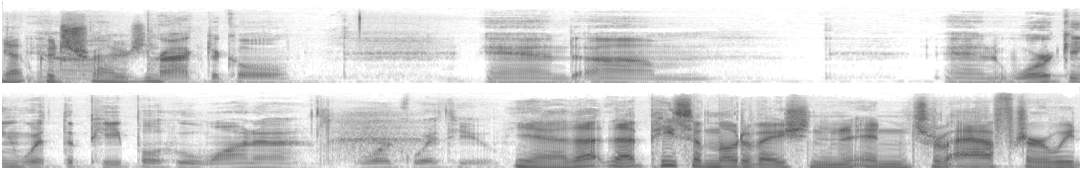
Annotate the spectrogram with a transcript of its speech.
Yep, good uh, strategy. Practical, and um, and working with the people who want to work with you. Yeah, that that piece of motivation, and, and sort of after we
